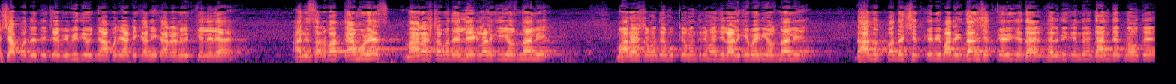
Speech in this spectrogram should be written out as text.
अशा पद्धतीच्या विविध योजना आपण या ठिकाणी कार्यान्वित केलेल्या आहे आणि सर्वात त्यामुळेच महाराष्ट्रामध्ये लेख लाडकी योजना आली. महाराष्ट्रामध्ये मुख्यमंत्री माझी लाडकी बहीण योजना आली. धान उत्पादक शेतकरी बारीक धान शेतकरी जे धा- खरेदी केंद्र धान देत नव्हते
